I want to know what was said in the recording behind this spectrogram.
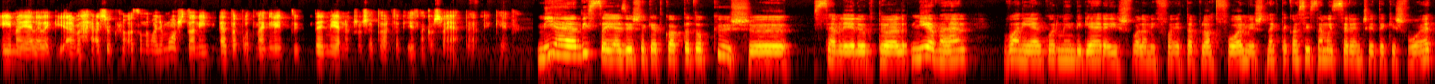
én a jelenlegi elvárásokra azt mondom, hogy a mostani etapot megléptük, de egy mérnök sose tartja késznek a saját termékét. Milyen visszajelzéseket kaptatok külső szemlélőktől? Nyilván van ilyenkor mindig erre is valami fajta platform, és nektek azt hiszem, hogy szerencsétek is volt,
